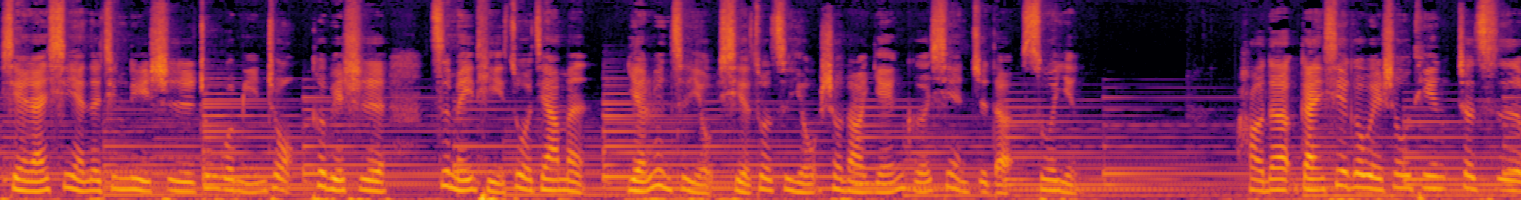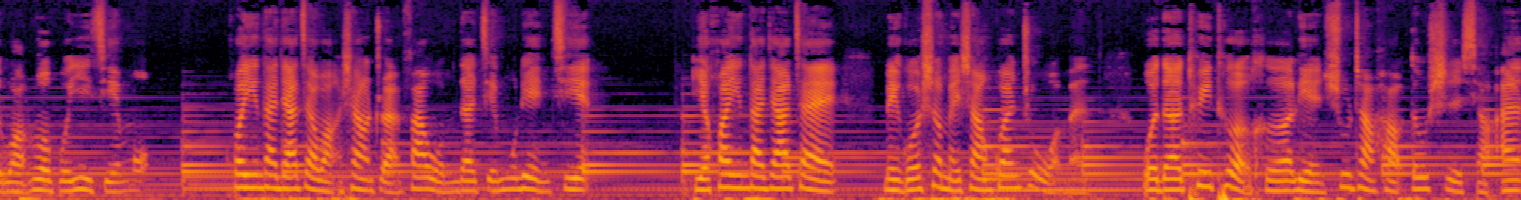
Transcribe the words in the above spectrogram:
显然，夕颜的经历是中国民众，特别是自媒体作家们言论自由、写作自由受到严格限制的缩影。好的，感谢各位收听这次网络博弈节目。欢迎大家在网上转发我们的节目链接，也欢迎大家在美国社媒上关注我们。我的推特和脸书账号都是小安。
